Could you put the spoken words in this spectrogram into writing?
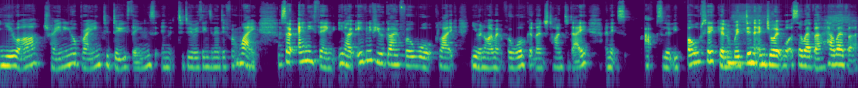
you are training your brain to do things in to do things in a different way so anything you know even if you were going for a walk like you and i went for a walk at lunchtime today and it's absolutely Baltic and we didn't enjoy it whatsoever. However,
